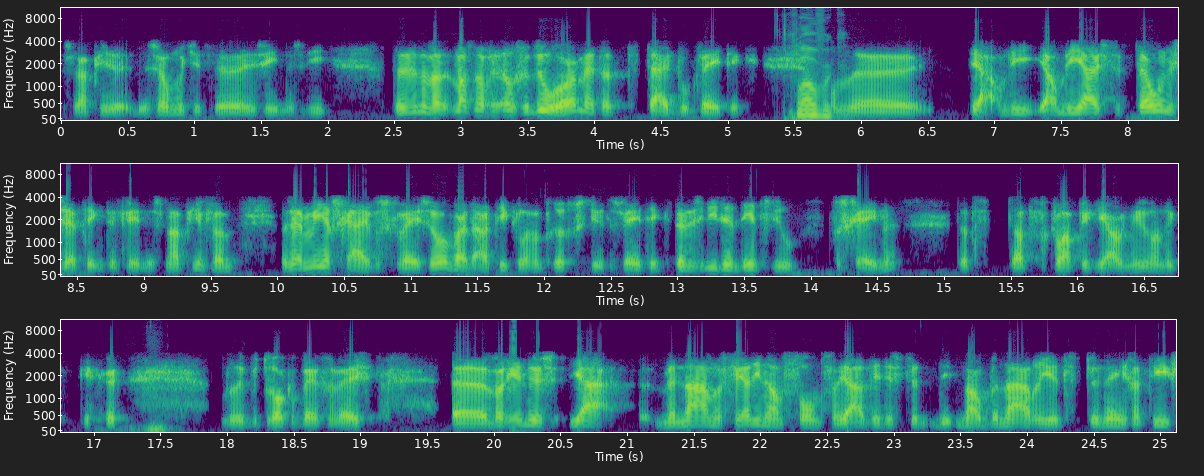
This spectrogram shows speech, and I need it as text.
Snap je? Zo moet je het zien. Dus die, dus er was- nog heel gedoe hoor, met dat tijdboek, weet ik. Geloof ik. Om, ja, om, die, ja, om die juiste toonzetting te vinden, snap je? Van, er zijn meer schrijvers geweest hoor, waar de artikelen van teruggestuurd is, weet ik. Dat is niet in het interview verschenen. Dat, dat verklap ik jou nu, want ik, omdat ik betrokken ben geweest. Eh, waarin dus, ja, met name Ferdinand vond van, ja, dit is te, dit, nou benader je het te negatief.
